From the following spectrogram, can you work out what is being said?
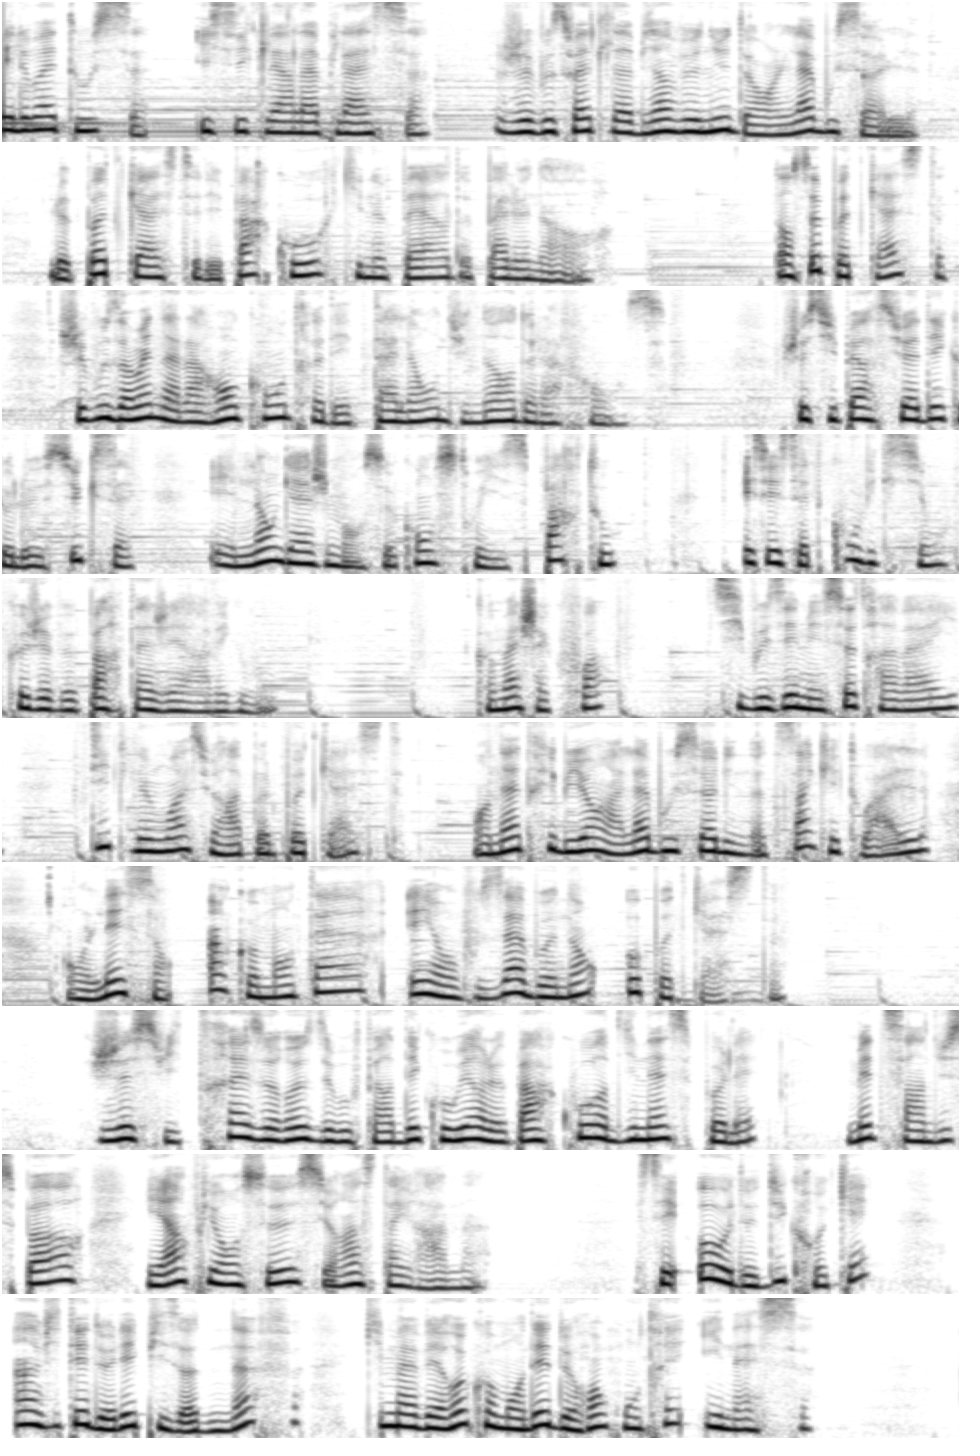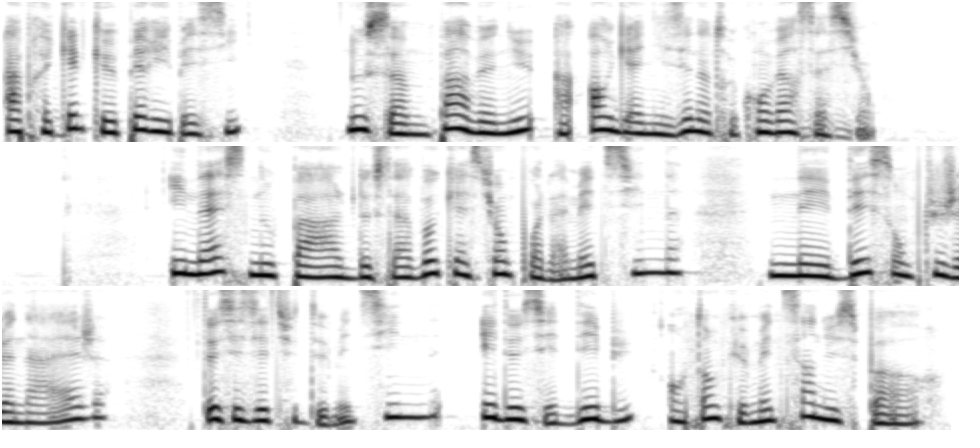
Hello à tous, ici Claire Laplace. Je vous souhaite la bienvenue dans La Boussole, le podcast des parcours qui ne perdent pas le nord. Dans ce podcast, je vous emmène à la rencontre des talents du nord de la France. Je suis persuadée que le succès et l'engagement se construisent partout et c'est cette conviction que je veux partager avec vous. Comme à chaque fois, si vous aimez ce travail, dites-le moi sur Apple Podcast en attribuant à la boussole une note 5 étoiles, en laissant un commentaire et en vous abonnant au podcast. Je suis très heureuse de vous faire découvrir le parcours d'Inès Paulet, médecin du sport et influenceuse sur Instagram. C'est Aude Ducroquet, invitée de l'épisode 9, qui m'avait recommandé de rencontrer Inès. Après quelques péripéties, nous sommes parvenus à organiser notre conversation. Inès nous parle de sa vocation pour la médecine, née dès son plus jeune âge, de ses études de médecine et de ses débuts en tant que médecin du sport.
